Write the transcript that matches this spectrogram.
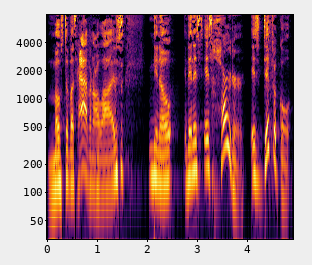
most of us have in our lives, you know, then it's, it's harder. It's difficult.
